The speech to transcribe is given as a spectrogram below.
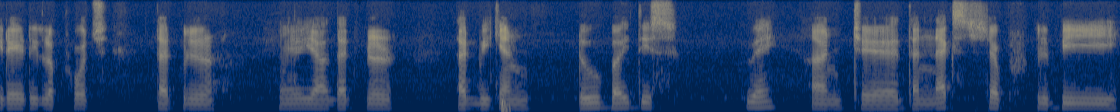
gradle approach. That will uh, yeah that will that we can do by this way. And uh, the next step will be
